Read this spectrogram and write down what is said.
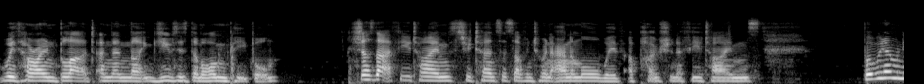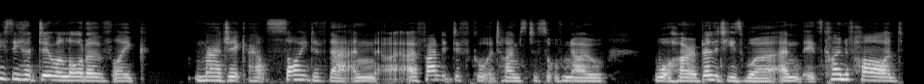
with her own blood and then like uses them on people. She does that a few times. She turns herself into an animal with a potion a few times. But we don't really see her do a lot of like magic outside of that. And I, I found it difficult at times to sort of know what her abilities were. And it's kind of hard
